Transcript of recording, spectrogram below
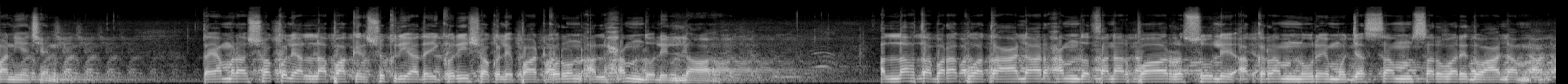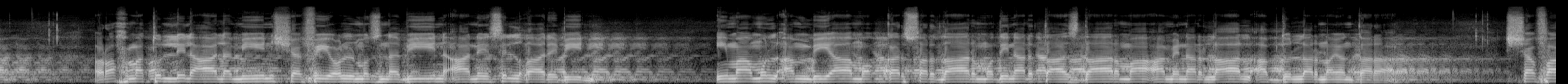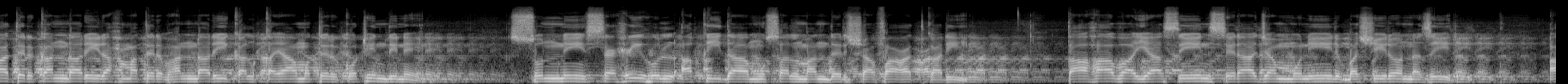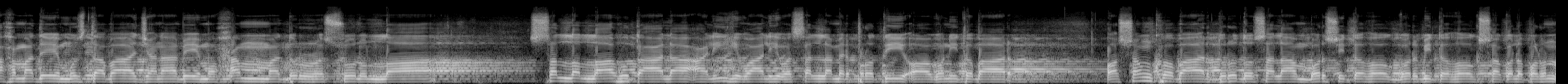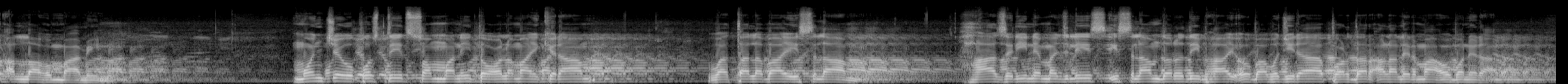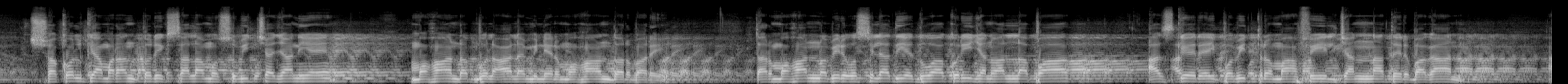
বানিয়েছেন। তাই আমরা সকলে আল্লাহ পাকের শুক্রিয়া আদায় করি, সকলে পাঠ করুন, আলহামদুলিল্লাহ। আল্লাহ তাবারাক ওয়া তাআলার হামদ সানার পর রসুল আকরম নূরে মুজাসসাম সরওয়ারে দো আলম। রহমাতুল্লিল আলমিন, শফিউল মুজনবিন, আনিসিল গারিবিন। ইমামুল আম্বিয়া, মক্কার সর্দার, মদিনার তাজদার, মা আমিনার লাল আবদুল্লার নয়নতারা। শাফাতের কান্ডারি রহমাতের ভান্ডারি কাল কায়ামতের কঠিন দিনে সুন্নি সহিহুল আকিদা মুসলমানদের শাফাআতকারী তাহাবা ইয়াসিন সিরাজম মুনির, বশির ও নজির, আহমদে মুজতবা, জনাবে মোহাম্মদুর রসুল্লাহ সাল্লাল্লাহু তাআলা আলিহি ওয়ালি ওয়াসাল্লামের প্রতি অগণিতবার, অসংখ্যবার দুরুদ সালাম বর্ষিত হোক, গর্বিত হোক, সকল পড়ুন আল্লাহ আমিন। মঞ্চে উপস্থিত সম্মানিত ওলামাই কেরাম ওয়া তালাবা ইসলাম, হাজরিন মজলিস, ইসলাম দরদি ভাই ও বাবুজিরা, পর্দার আড়ালের মা ও বোনেরা, সকলকে আমার আন্তরিক সালাম ও শুভেচ্ছা জানিয়ে মহান রব্বুল আলমিনের মহান দরবারে। তার মহান নবীর ওসিলা দিয়ে দোয়া করি যেন আল্লাহ পাক আজকের এই পবিত্র মাহফিল জান্নাতের বাগান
